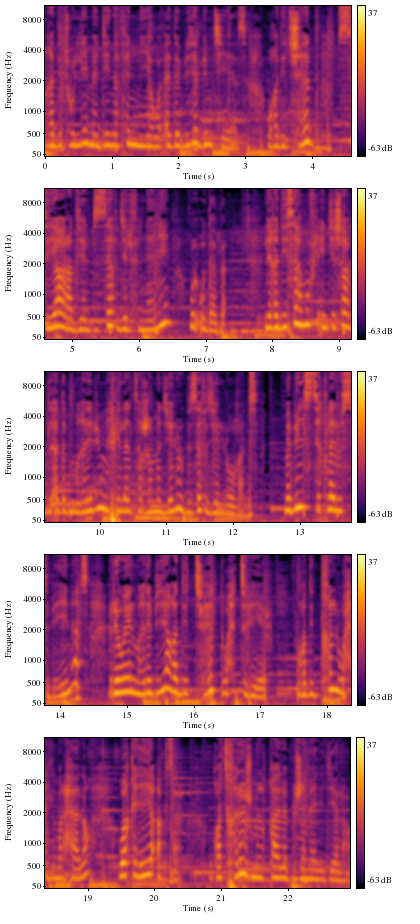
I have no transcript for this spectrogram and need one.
غادي تولي مدينة فنية وأدبية بامتياز وغادي تشهد الزيارة ديال بزاف ديال الفنانين والأدباء اللي غادي يساهموا في الانتشار ديال الأدب المغربي من خلال الترجمة ديالو لبزاف ديال اللغات. ما بين الاستقلال والسبعينات الرواية المغربية غادي تشهد واحد التغيير وغادي تدخل واحد المرحلة واقعية أكثر وغتخرج من القالب الجمالي ديالها.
